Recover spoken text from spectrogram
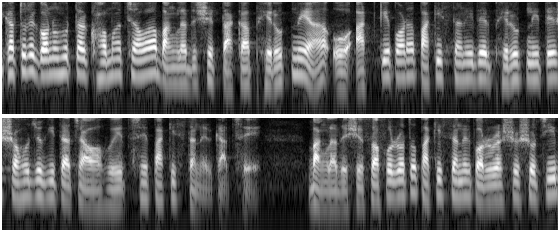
একাত্তরে গণহত্যার ক্ষমা চাওয়া, বাংলাদেশের টাকা ফেরত নেয়া ও আটকে পড়া পাকিস্তানিদের ফেরত নিতে সহযোগিতা চাওয়া হয়েছে পাকিস্তানের কাছে। বাংলাদেশে সফররত পাকিস্তানের পররাষ্ট্র সচিব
